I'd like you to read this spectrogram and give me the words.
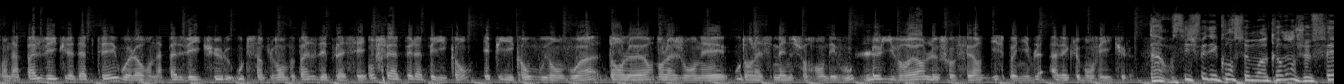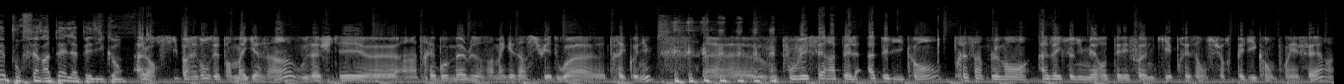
On n'a pas le véhicule adapté ou alors on n'a pas de véhicule ou tout simplement on peut pas se déplacer. On fait appel à Pélican et Pélican vous envoie dans l'heure, dans la journée ou dans la semaine sur rendez-vous le livreur, le chauffeur disponible avec le bon véhicule. Alors, si je fais des courses moi, comment je fais pour faire appel à Pélican? Alors, si par exemple vous êtes en magasin, vous achetez euh, un très beau meuble dans un magasin suédois euh, très connu, euh, vous pouvez faire appel à Pélican, très simplement avec le numéro de téléphone qui est présent sur pélican.fr,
